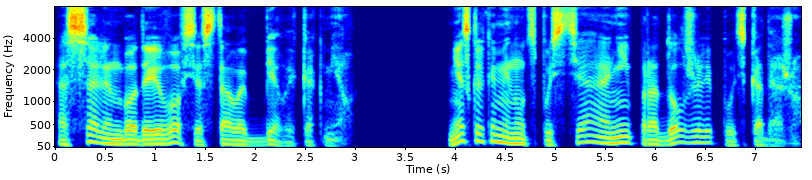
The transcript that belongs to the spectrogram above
а Саленбода и вовсе стала белой, как мел. Несколько минут спустя они продолжили путь к Адажу.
